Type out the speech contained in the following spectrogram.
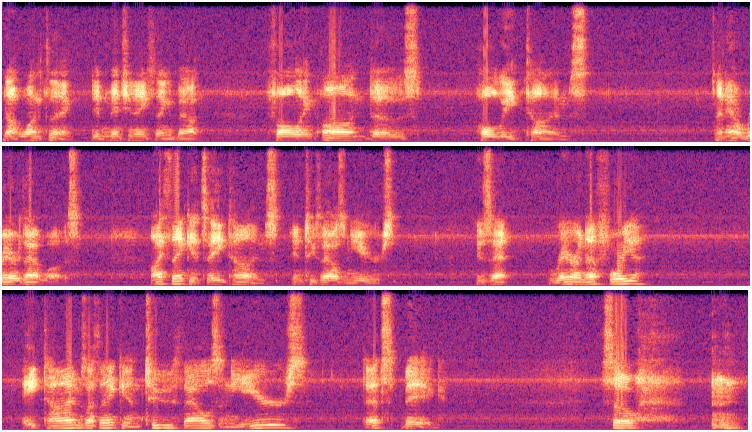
Not one thing. Didn't mention anything about falling on those holy times and how rare that was. I think it's eight times in 2,000 years. Is that rare enough for you? Eight times, I think, in 2,000 years? That's big. So,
